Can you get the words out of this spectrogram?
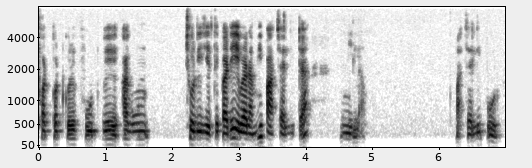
ফটফট করে ফুটবে, আগুন ছড়িয়ে যেতে পারে। এবার আমি পাঁচালিটা নিলাম। পাঁচালি পড়ব।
